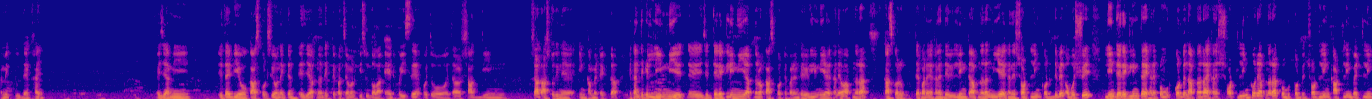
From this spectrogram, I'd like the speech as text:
আমি একটু দেখাই। এই যে আমি এটাই দিয়েও কাজ করছি অনেকদিন। এই যে আপনারা দেখতে পাচ্ছেন, আমার কিছু ডলার অ্যাড হয়েছে হয়তো এটা সাত দিন সাত, আষ্ট দিনে ইনকাম এটা একটা। এখান থেকে লিঙ্ক নিয়ে, এই যে ডাইরেক্টলি নিয়ে আপনারা কাজ করতে পারেন। ডাইরেক্টলি নিয়ে এখানেও আপনারা কাজ করতে পারেন। এখানে লিঙ্কটা আপনারা নিয়ে এখানে শর্ট লিঙ্ক করে দেবেন। অবশ্যই লিঙ্ক ডাইরেক্ট লিঙ্কটা এখানে প্রমোট করবেন আপনারা। এখানে শর্ট লিঙ্ক করে আপনারা প্রমোট করবেন। Short link cut link bat link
